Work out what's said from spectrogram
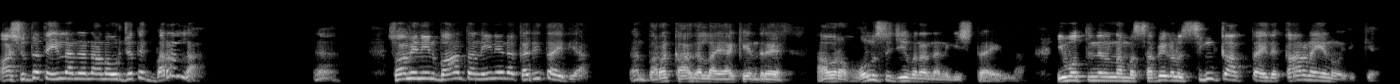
ಆ ಶುದ್ಧತೆ ಇಲ್ಲ ಅಂದ್ರೆ ನಾನು ಅವ್ರ ಜೊತೆಗೆ ಬರಲ್ಲ. ಸ್ವಾಮಿ, ನೀನ್ ಬಾ ಅಂತ ನೀನೇನ ಕರೀತಾ ಇದೀಯಾ? ನಾನ್ ಬರಕ್ಕಾಗಲ್ಲ. ಯಾಕೆಂದ್ರೆ ಅವರ ಹೊಲಸು ಜೀವನ ನನಗಿಷ್ಟ ಇಲ್ಲ. ಇವತ್ತಿನ ನಮ್ಮ ಸಭೆಗಳು ಸಿಂಕ್ ಆಗ್ತಾ ಇದೆ. ಕಾರಣ ಏನು ಇದಕ್ಕೆ?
